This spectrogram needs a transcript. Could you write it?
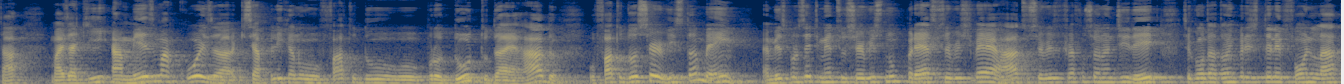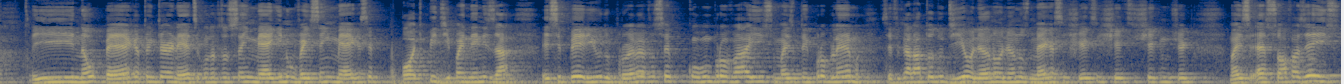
tá? Mas aqui a mesma coisa que se aplica no fato do produto dar errado, o fato do serviço também. É o mesmo procedimento. Se o serviço não presta, se o serviço estiver errado, se o serviço não estiver funcionando direito, você contratou uma empresa de telefone lá e não pega a tua internet, você contratou 100 MB e não vem 100 MB, você pode pedir para indenizar esse período. O problema é você comprovar isso, mas não tem problema. Você fica lá todo dia olhando, olhando os megas, se chega, se chega, se chega, não chega. Mas é só fazer isso.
